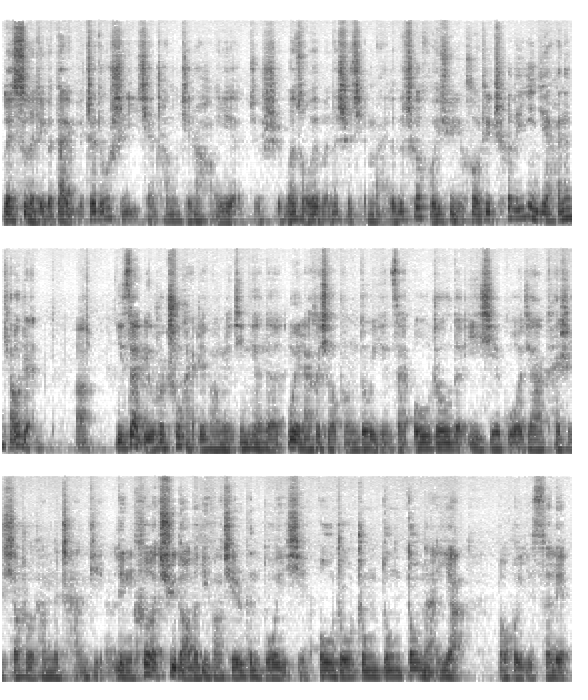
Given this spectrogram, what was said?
类似的这个待遇，这都是以前传统汽车行业就是闻所未闻的事情。买了个车回去以后，这车的硬件还能调整啊！你再比如说出海这方面，今天的蔚来和小鹏都已经在欧洲的一些国家开始销售他们的产品，领克去到的地方其实更多一些，欧洲、中东、东南亚，包括以色列。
